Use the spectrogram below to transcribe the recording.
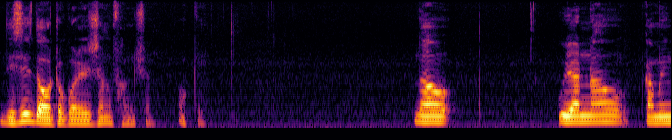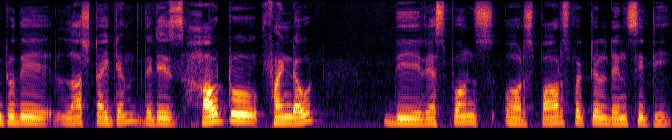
This is the autocorrelation function. Okay. Now, we are now coming to the last item that is how to find out the response or power spectral density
